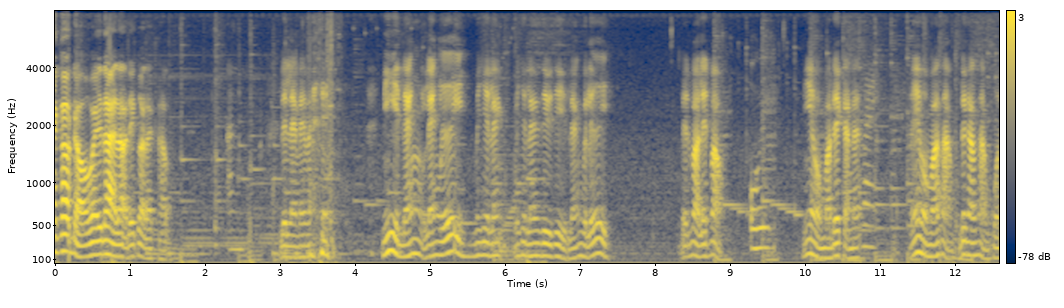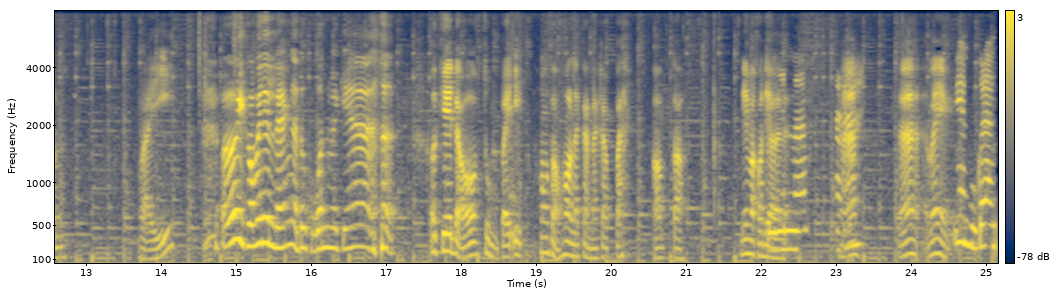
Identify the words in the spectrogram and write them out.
นะครับเดี๋ยวไปถ่ายต่อดีกว่านะครับเล่นแรงได้ไหมนี่แรงแรงเลย ไม่ใช่แรงไม่ใช่แรงซีทีแรงไปเลย เล่นเปล่าเล่นเปล่าโอ้ยนี่ผมมาด้วยกันนะไม่นี่ผมมาสามด้วยกันสามคนไหวเอ้ยเขาไม่ได้แรงอะทุกคนเมื่อกี้โอเคเดี๋ยวสุ่มไปอีกห้องสองห้องแล้วกันนะครับไปออมต่อ นี่มาคนเดียวเลยเย็นนะนะนะนะไม่เนี่ยหนูกำลัง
